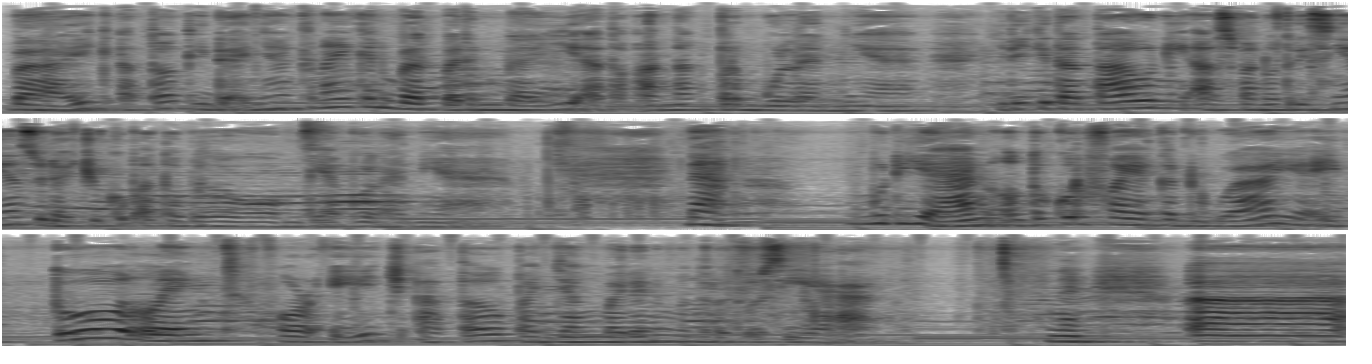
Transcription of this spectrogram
baik atau tidaknya kenaikan berat badan bayi atau anak per bulannya. Jadi kita tahu nih asupan nutrisinya sudah cukup atau belum tiap bulannya. Nah, kemudian untuk kurva yang kedua yaitu length for age atau panjang badan menurut usia. Nah, uh,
